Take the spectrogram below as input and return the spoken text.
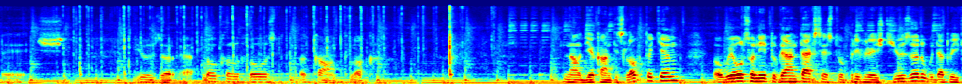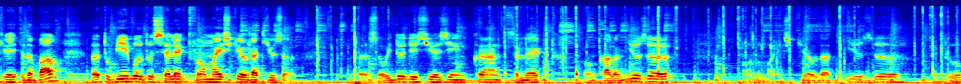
privileged user at localhost account lock. Now the account is locked again. Uh, we also need to grant access to privileged user that we created above uh, to be able to select from MySQL mysql.user. Uh, so we do this using grant select on column user on mysql.user to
